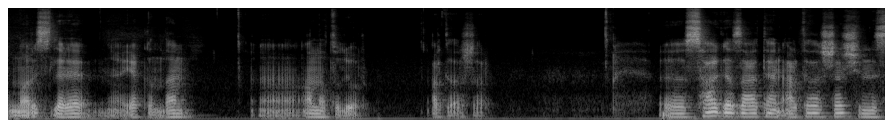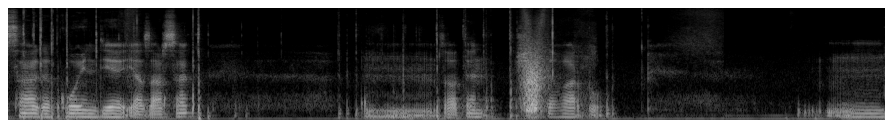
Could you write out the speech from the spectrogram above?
bunları sizlere e, yakından e, anlatılıyor arkadaşlar. E, Saga zaten arkadaşlar şimdi Saga Coin diye yazarsak hmm, zaten işte var bu Hmm.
